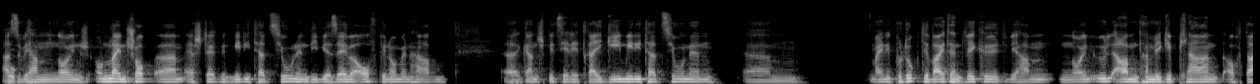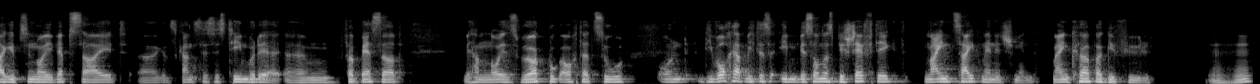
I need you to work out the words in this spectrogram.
Also wir Okay. haben einen neuen Online-Shop ähm, erstellt mit Meditationen, die wir selber aufgenommen haben. Äh, ganz spezielle 3G-Meditationen. Ähm, meine Produkte weiterentwickelt. Wir haben einen neuen Ölabend haben wir geplant. Auch da gibt es eine neue Website. Äh, das ganze System wurde ähm, verbessert. Wir haben ein neues Workbook auch dazu. Und die Woche hat mich das eben besonders beschäftigt. Mein Zeitmanagement, mein Körpergefühl. Mhm.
